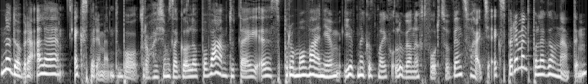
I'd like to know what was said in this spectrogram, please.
No dobra, ale eksperyment, bo trochę się zagolopowałam tutaj e, z promowaniem jednego z moich ulubionych twórców. Więc słuchajcie, eksperyment polegał na tym,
